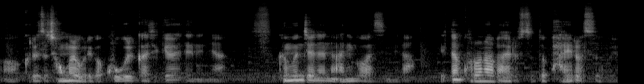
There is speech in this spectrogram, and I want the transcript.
어, 그래서 정말 우리가 고글까지 껴야 되느냐, 그 문제는 아닌 것 같습니다. 일단 코로나 바이러스도 바이러스고요.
